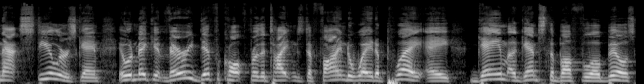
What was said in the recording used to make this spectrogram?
that Steelers game, it would make it very difficult for the Titans to find a way to play a game against the Buffalo Bills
